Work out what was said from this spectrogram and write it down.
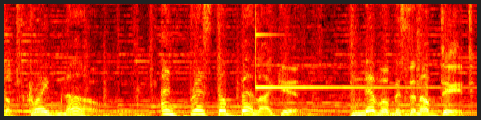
Subscribe now and press the bell icon. Never miss an update.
